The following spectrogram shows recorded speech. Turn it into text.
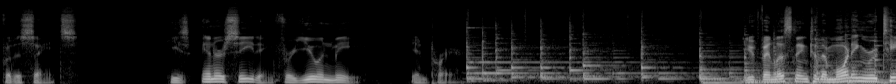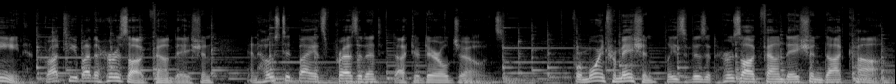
for the saints. He's interceding for you and me in prayer. You've been listening to the Morning Routine, brought to you by the Herzog Foundation and hosted by its president, Dr. Daryl Jones. For more information, please visit herzogfoundation.com.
